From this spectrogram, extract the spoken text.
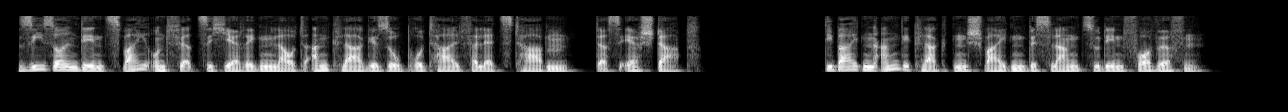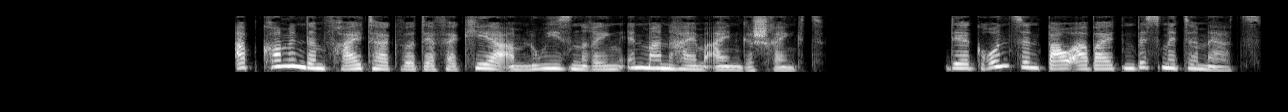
Sie sollen den 42-Jährigen laut Anklage so brutal verletzt haben, dass er starb. Die beiden Angeklagten schweigen bislang zu den Vorwürfen. Ab kommendem Freitag wird der Verkehr am Luisenring in Mannheim eingeschränkt. Der Grund sind Bauarbeiten bis Mitte März.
